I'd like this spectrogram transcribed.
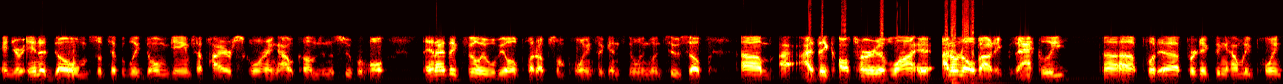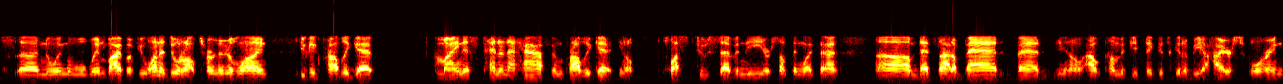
And you're in a dome, so typically dome games have higher scoring outcomes in the Super Bowl. And I think Philly will be able to put up some points against New England too. So um, I, I think alternative line. I don't know about exactly uh, put uh, predicting how many points uh, New England will win by, but if you want to do an alternative line, you could probably get minus ten and a half and probably get you know plus two seventy or something like that. Um, that's not a bad bad you know outcome if you think it's going to be a higher scoring,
